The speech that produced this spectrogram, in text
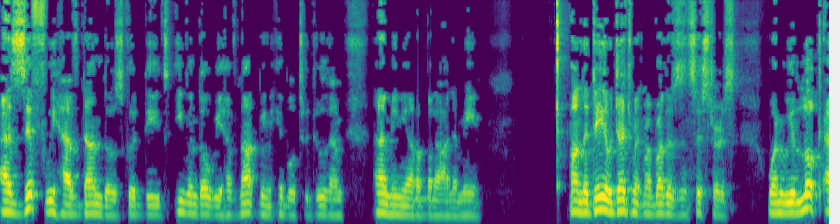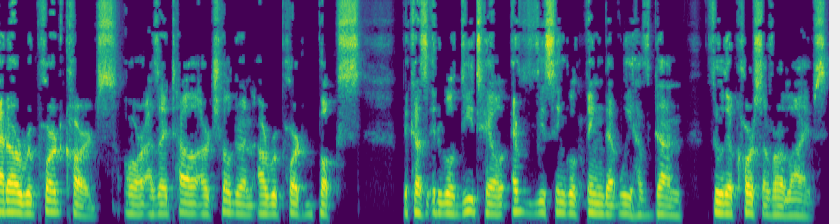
as if we have done those good deeds, even though we have not been able to do them. Ameen ya Rabbil Alameen. On the day of judgment, my brothers and sisters, when we look at our report cards, or as I tell our children, our report books, because it will detail every single thing that we have done through the course of our lives.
